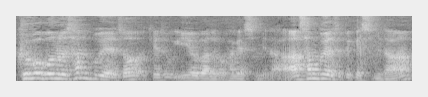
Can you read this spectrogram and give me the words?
그 부분은 3부에서 계속 이어가도록 하겠습니다. 3부에서 뵙겠습니다.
